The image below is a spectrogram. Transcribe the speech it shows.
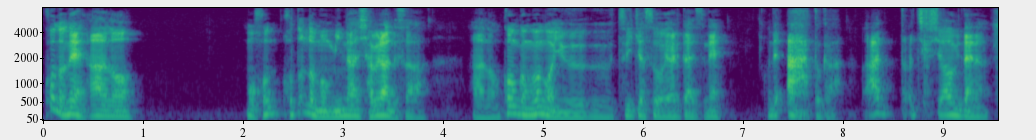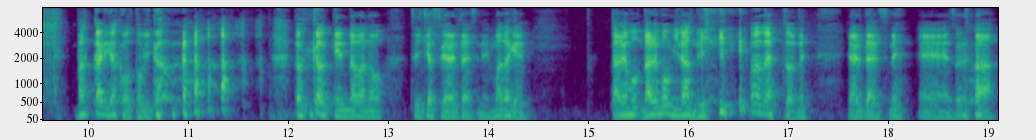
今度ね、あの、もうほ、ほとんどもうみんな喋らんでさ、あの、コンコンコンコン言うツイキャスをやりたいですね。で、あーとか、あっと、ちくしょうみたいな、ばっかりがこう飛び交う。飛び交うけん玉のツイキャスやりたいですね。まあだけん、誰も、誰も見らんでいいようなやつをね、やりたいですね。えー、それでは、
